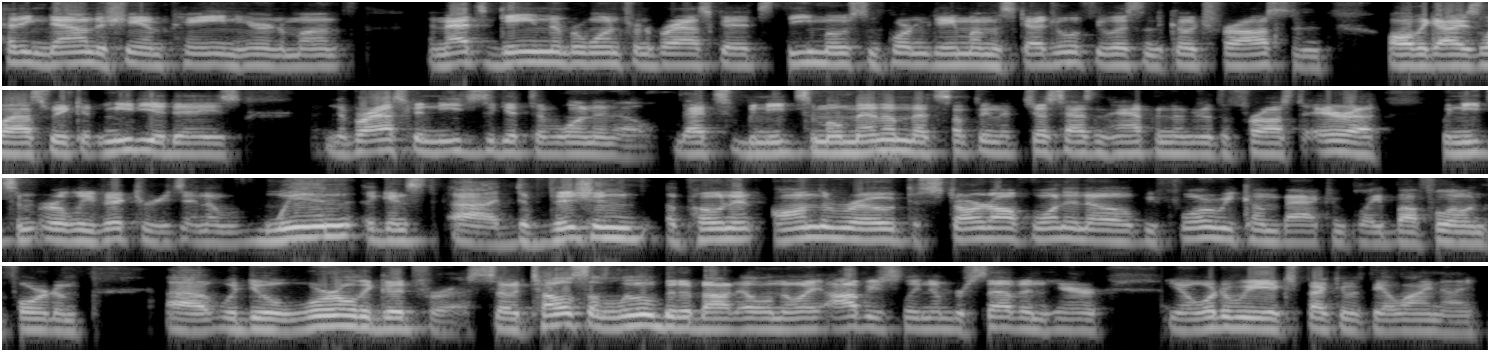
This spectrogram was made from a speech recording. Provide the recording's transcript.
heading down to Champaign here in a month. And that's game number one for Nebraska. It's the most important game on the schedule. If you listen to Coach Frost and all the guys last week at media days, Nebraska needs to get to one and zero. Oh. That's we need some momentum. That's something that just hasn't happened under the Frost era. We need some early victories and a win against a division opponent on the road to start off one and zero oh before we come back and play Buffalo and Fordham uh, would do a world of good for us. So tell us a little bit about Illinois. Obviously, number seven here. You know, what are we expecting with the Illini?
